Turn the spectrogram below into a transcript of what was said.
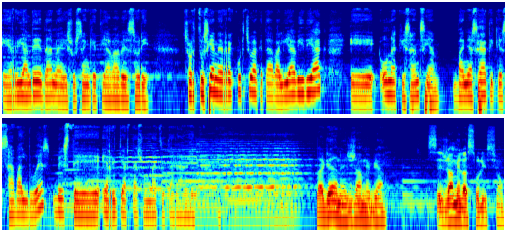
herrialde dana izuzenketia babes hori. sortu zian errekurtsuak eta baliabideak e, onak izan zian, baina zeatik ez zabaldu ez, beste herritartasun batzutara be. La guerre n'est jamais bien. C'est jamais la solution.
